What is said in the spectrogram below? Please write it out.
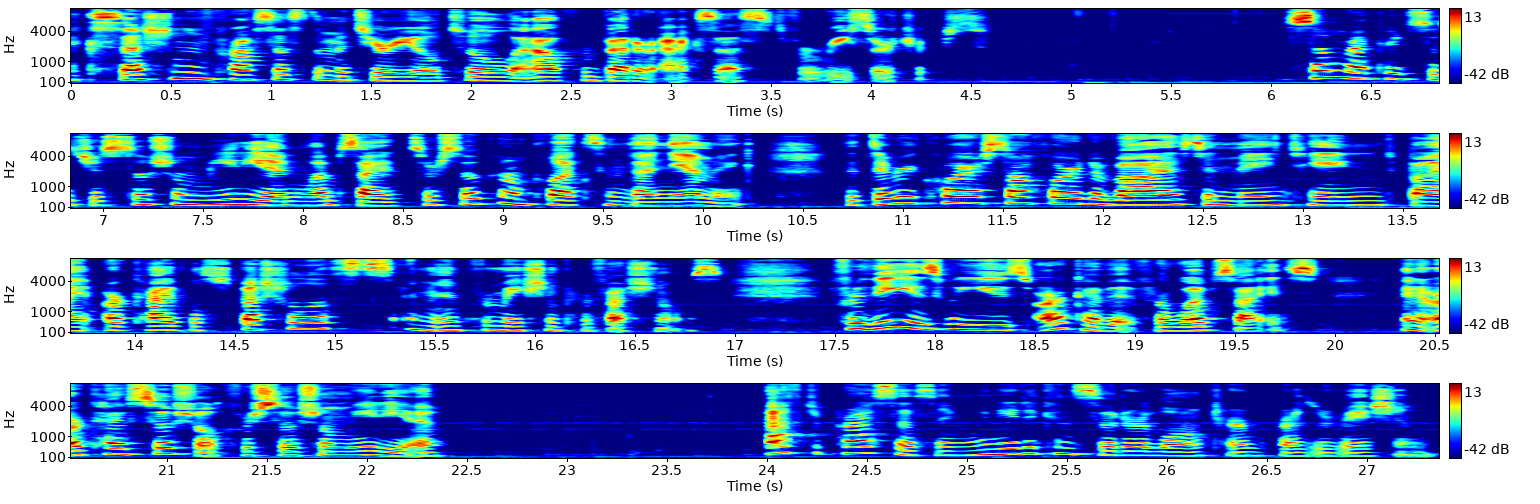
accession and process the material to allow for better access for researchers. Some records, such as social media and websites, are so complex and dynamic that they require software devised and maintained by archival specialists and information professionals. For these, we used Archive-It for websites and Archive Social for social media. After processing, we need to consider long-term preservation.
